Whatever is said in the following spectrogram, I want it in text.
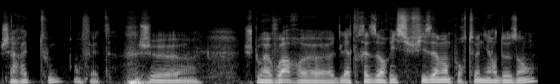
j'arrête tout, en fait. Je, je dois avoir de la trésorerie suffisamment pour tenir deux ans.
